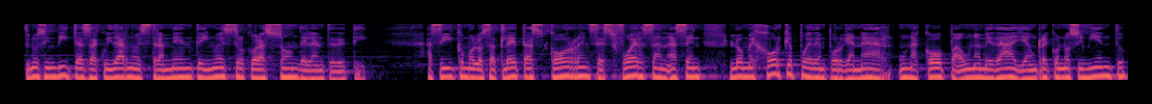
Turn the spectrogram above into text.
tú nos invitas a cuidar nuestra mente y nuestro corazón delante de ti. Así como los atletas corren, se esfuerzan, hacen lo mejor que pueden por ganar una copa, una medalla, un reconocimiento,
